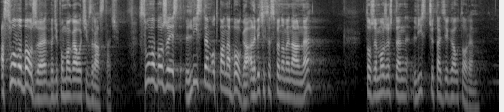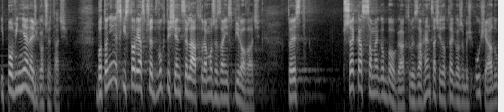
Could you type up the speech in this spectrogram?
a Słowo Boże będzie pomagało ci wzrastać. Słowo Boże jest listem od Pana Boga, ale wiecie, co jest fenomenalne? To, że możesz ten list czytać jego autorem. I powinieneś go czytać. Bo to nie jest historia sprzed dwóch tysięcy lat, która może zainspirować. To jest przekaz samego Boga, który zachęca cię do tego, żebyś usiadł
